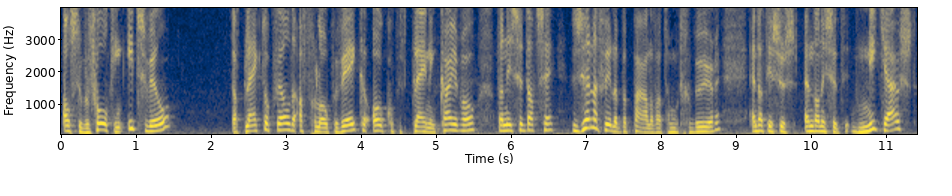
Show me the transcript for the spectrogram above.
Als de bevolking iets wil, dat blijkt ook wel de afgelopen weken, ook op het plein in Cairo... dan is het dat zij zelf willen bepalen wat er moet gebeuren. En, dat is dus, en dan is het niet juist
